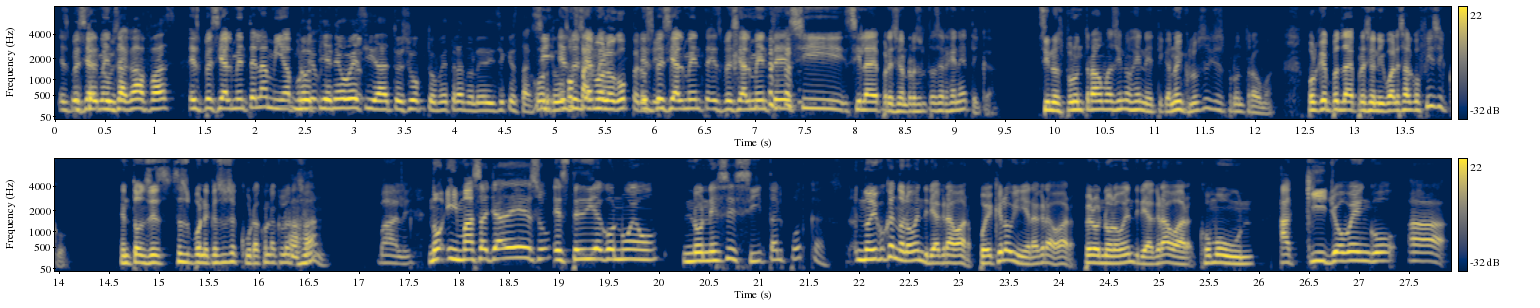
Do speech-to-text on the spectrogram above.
Especialmente, Usted no usa gafas. especialmente la mía porque No tiene obesidad, entonces su optómetra no le dice que está Sí, gordo. especialmente, Oftalmólogo, pero sí. especialmente, especialmente si, si la depresión resulta ser genética. Si no es por un trauma, sino genética. No, incluso si es por un trauma. Porque pues la depresión igual es algo físico. Entonces se supone que eso se cura con la clonación. Vale. No, y más allá de eso, este Diego nuevo no necesita el podcast. No digo que no lo vendría a grabar, puede que lo viniera a grabar, pero no lo vendría a grabar como un aquí yo vengo a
